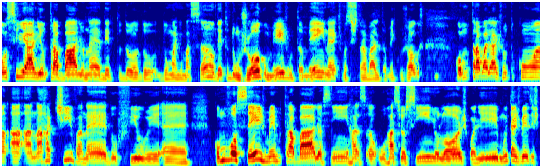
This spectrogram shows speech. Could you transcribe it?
conciliar ali o trabalho, né, dentro do, do, de uma animação, dentro de um jogo mesmo também, né, que vocês trabalham também com jogos, como trabalhar junto com a, a, a narrativa, né, do filme, é, como vocês mesmo trabalham, assim, o raciocínio lógico ali, muitas vezes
